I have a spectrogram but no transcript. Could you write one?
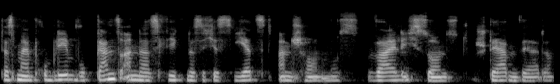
Dass mein Problem wo ganz anders liegt, dass ich es jetzt anschauen muss, weil ich sonst sterben werde.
